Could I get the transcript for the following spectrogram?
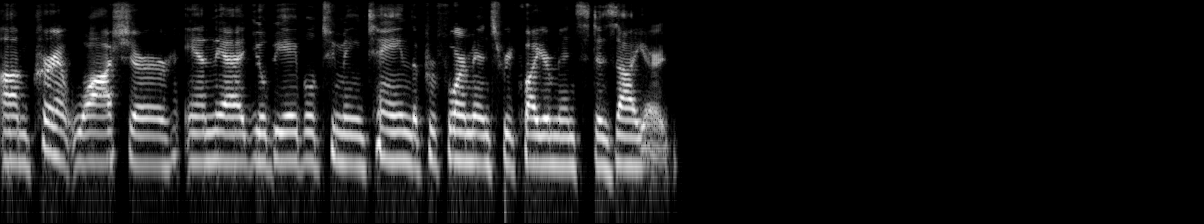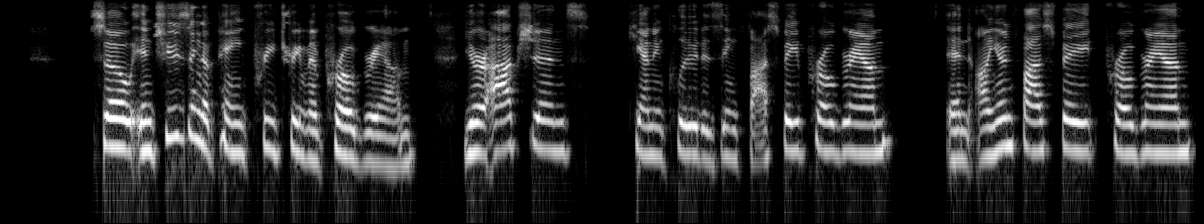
um, current washer and that you'll be able to maintain the performance requirements desired. So in choosing a paint pretreatment program, your options can include a zinc phosphate program, an iron phosphate program,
